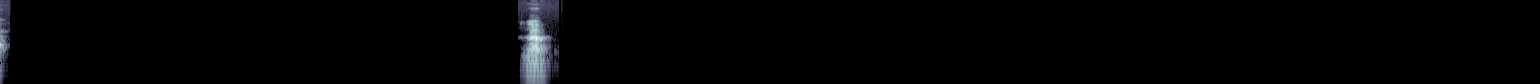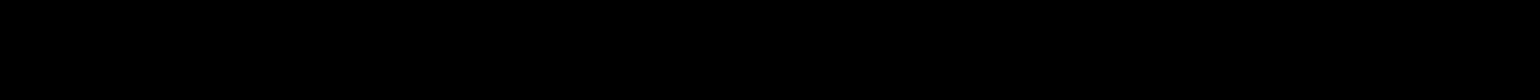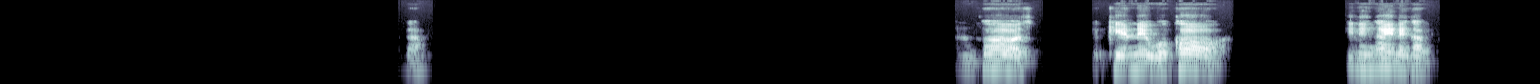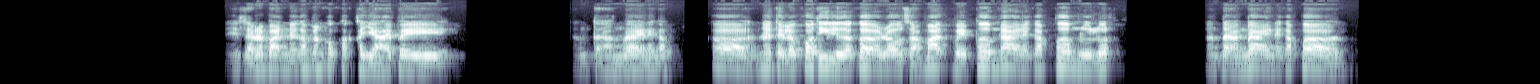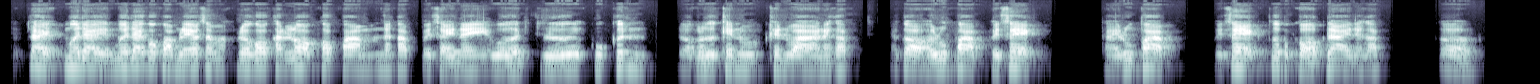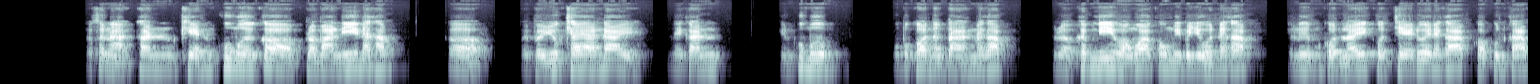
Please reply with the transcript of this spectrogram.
นะครับ นะครับมันก็จะเขียนในหัวข้อที่หนึ่งให้นะครับ ในสารบัญนะครับ มันก็ขยายไปต่างๆได้นะครับ ก็ในแต่ละข้อที่เหลือก็เราสามารถไปเพิ่มได้นะครับ เพิ่มหรือลดต่างๆได้นะครับ ก็ ได้เมื่อได้เมื่อได้ข้อความแล้วใช่ไหมเราก็คัดลอกข้อความนะครับ ไปใส่ใน Word หรือ Google Doc หรือ Can- Canva นะครับ แล้วก็เอารูปภาพไปแทรก ถ่ายรูปภาพไปแทรกเพื่อประกอบได้นะครับ ก็ ลักษณะการเขียนคู่มือก็ประมาณนี้นะครับ ก็ไปประยุกต์ใช้งานได้ในการเขียนคู่มืออุปกรณ์ต่างๆนะครับสำหรับคลิปนี้หวังว่าคงมีประโยชน์นะครับ อย่าลืมกดไลค์กดแชร์ด้วยนะครับ ขอบคุณครับ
